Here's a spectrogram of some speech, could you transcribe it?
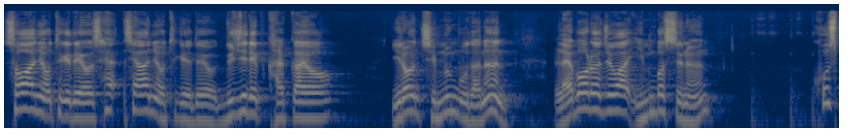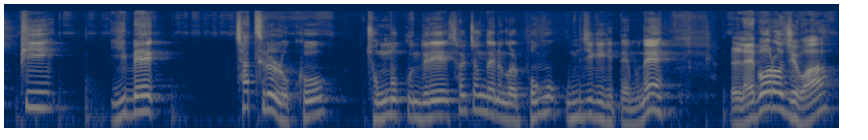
서한이 어떻게 돼요? 세, 세한이 어떻게 돼요? 뉴지랩 갈까요? 이런 질문보다는 leverage와 inverse는 코스피 200 차트를 놓고 종목군들이 설정되는 걸 보고 움직이기 때문에 레버러지와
